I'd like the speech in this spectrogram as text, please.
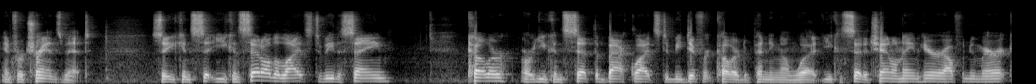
and for transmit. So you can set you can set all the lights to be the same color, or you can set the backlights to be different color depending on what. You can set a channel name here, alphanumeric.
